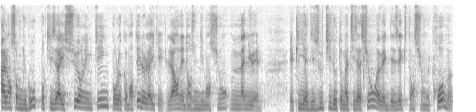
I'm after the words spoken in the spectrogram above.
à l'ensemble du groupe pour qu'ils aillent sur LinkedIn pour le commenter, le liker. Là, on est dans une dimension manuelle. Et puis, il y a des outils d'automatisation avec des extensions Chrome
